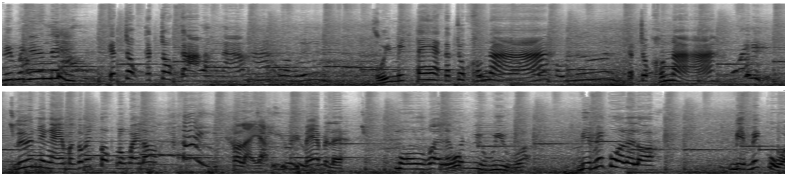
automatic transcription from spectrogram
บีมมายืนนี่กระจกกระจกอะระวังน้ำนะระวังลื่น อุ้ยไม่แตกกระจกเขาหนา เขาลื่นกระจกเขาหนาโอ้ยลื่นยังไงมันก็ไม่ตกลงไปหรอกเท่าไหร่อะแม่เป็นเลย มองไปแล้วมันวิววิวๆอะบีมไม่กลัวเลยเหรอ บีมไม่กลัว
